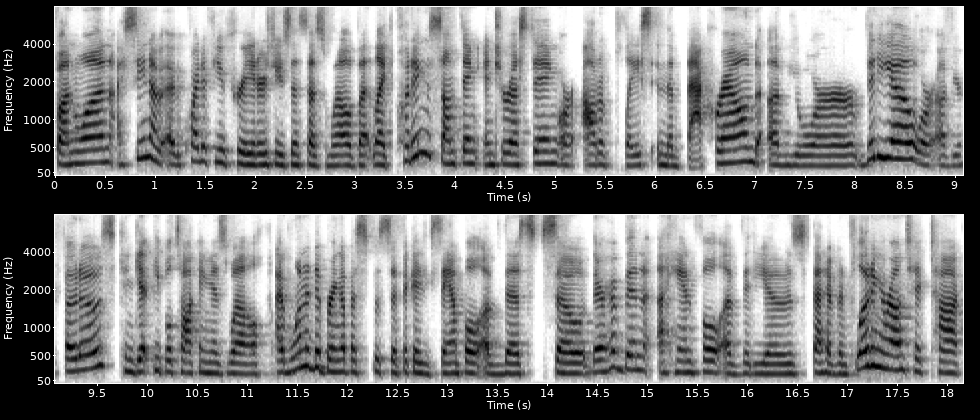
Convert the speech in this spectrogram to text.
fun one. I've seen a, a, quite a few creators use this as well, but like putting something interesting or out of place place in the background of your video or of your photos can get people talking as well. I wanted to bring up a specific example of this. So there have been a handful of videos that have been floating around TikTok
